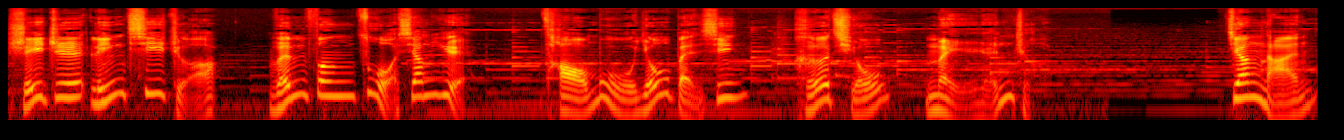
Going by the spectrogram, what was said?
谁知林栖者，闻风坐相悦。草木有本心，何求美人者？江南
